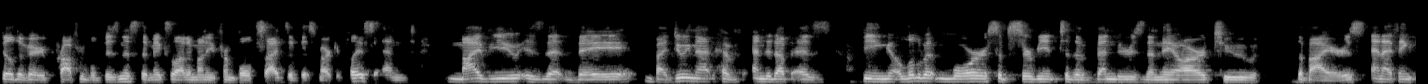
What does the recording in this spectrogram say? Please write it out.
build a very profitable business that makes a lot of money from both sides of this marketplace. And my view is that they, by doing that, have ended up as being a little bit more subservient to the vendors than they are to the buyers. And I think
